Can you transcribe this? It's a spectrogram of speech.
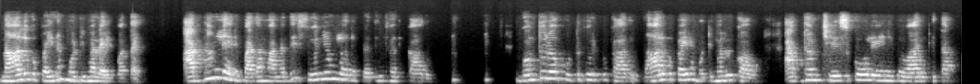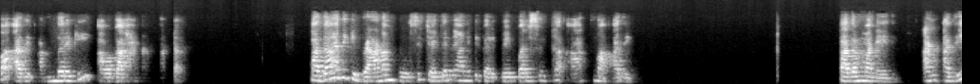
నాలుగు పైన మొటిమలు అయిపోతాయి అర్థం లేని పదం అన్నది శూన్యంలోని ప్రతిధ్వని కాదు. గొంతులో పుట్టుకురుపు కాదు. నాలుగు పైన మొటిమలు కావు. అర్థం చేసుకోలేని వారికి తప్ప అది అందరికీ అవగాహన అన్నమాట. పదానికి ప్రాణం పోసి చైతన్యానికి కలిపే పరిశుద్ధ ఆత్మ అది. పదం అనేది. అండ్ అది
